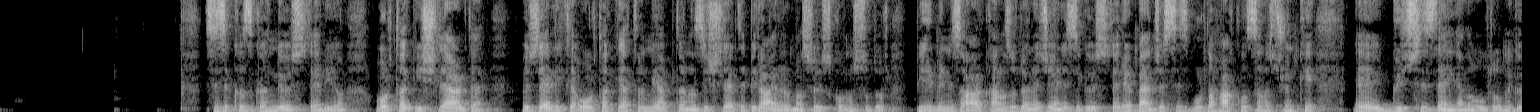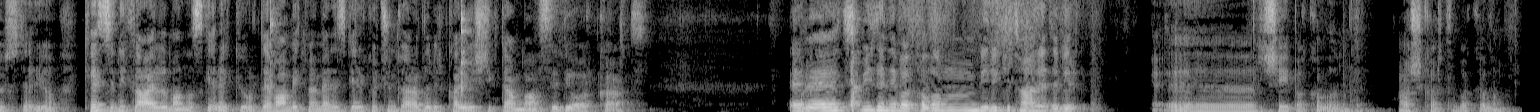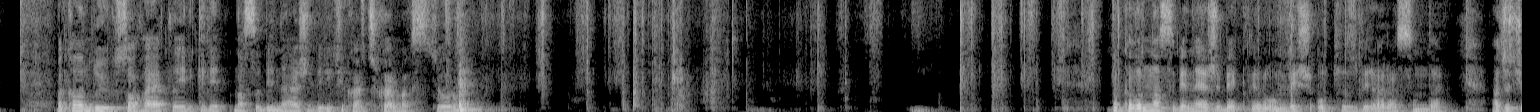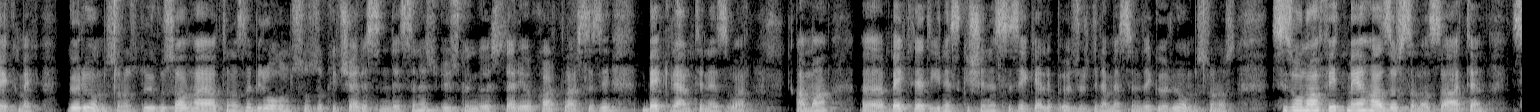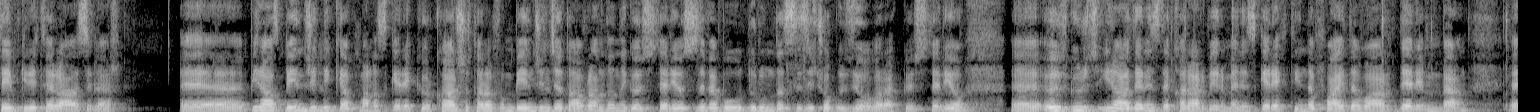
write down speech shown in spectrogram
Sizi kızgın gösteriyor. Ortak işlerde Özellikle ortak yatırım yaptığınız işlerde bir ayrılma söz konusudur. Birbirinize arkanızı döneceğinizi gösteriyor. Bence siz burada haklısınız çünkü e, güç sizden yana olduğunu gösteriyor. Kesinlikle ayrılmanız gerekiyor. Devam etmemeniz gerekiyor çünkü arada bir kardeşlikten bahsediyor kart. Evet bir de ne bakalım bir iki tane de bir e, şey bakalım. Aşk kartı bakalım. Bakalım duygusal hayatla ilgili nasıl bir enerji. Bir iki kart çıkarmak istiyorum. Bakalım nasıl bir enerji bekliyor 15-31 arasında. Acı çekmek. Görüyor musunuz? Duygusal hayatınızda bir olumsuzluk içerisindesiniz. Üzgün gösteriyor kartlar sizi. Beklentiniz var. Ama e, beklediğiniz kişinin size gelip özür dilemesini de görüyor musunuz? Siz onu affetmeye hazırsınız zaten. Sevgili teraziler. e, biraz bencillik yapmanız gerekiyor. Karşı tarafın bencilce davrandığını gösteriyor size ve bu durumda sizi çok üzüyor olarak gösteriyor. E, özgür iradenizle karar vermeniz gerektiğinde fayda var derim ben. E,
